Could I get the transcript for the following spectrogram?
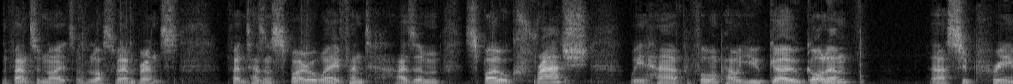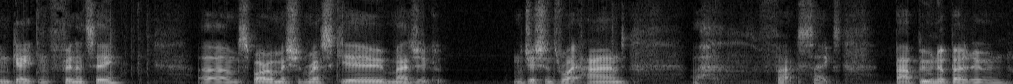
the Phantom Knight of Lost Remembrance, Phantasm Spiral Wave, Phantasm Spiral Crash. We have Performapal You Go Golem, uh, Supreme Gate Infinity, um, Spiral Mission Rescue, Magic Magician's Right Hand. Uh, fuck's sakes, Baboona Balloon.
